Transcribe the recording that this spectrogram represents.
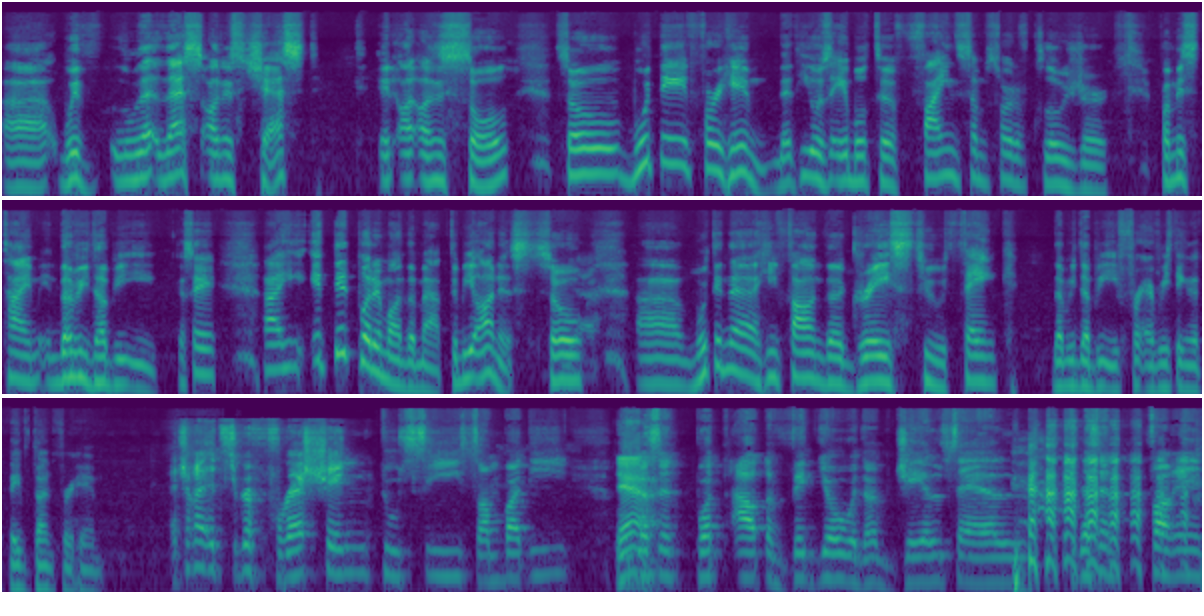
uh, with le- less on his chest. In, on, on his soul, so buti for him that he was able to find some sort of closure from his time in WWE. Kasi uh, he, it did put him on the map, to be honest. So uh, buti na he found the grace to thank WWE for everything that they've done for him. At saka it's refreshing to see somebody Yeah. He doesn't put out a video with a jail cell. he doesn't fucking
